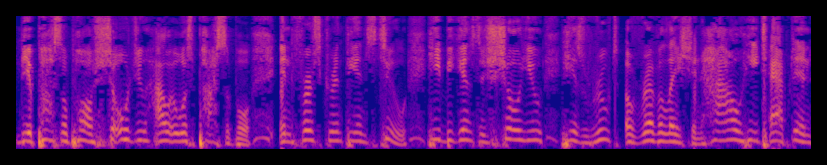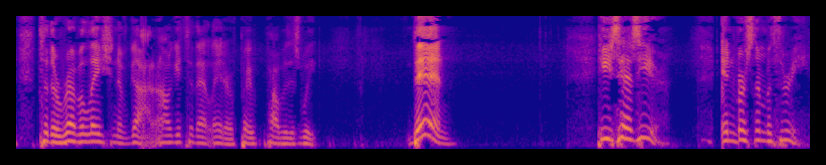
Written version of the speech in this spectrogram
the apostle Paul showed you how it was possible. In 1 Corinthians 2, he begins to show you his root of revelation, how he tapped in to the revelation of God. And I'll get to that later, probably this week. Then, he says here, in verse number 3,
